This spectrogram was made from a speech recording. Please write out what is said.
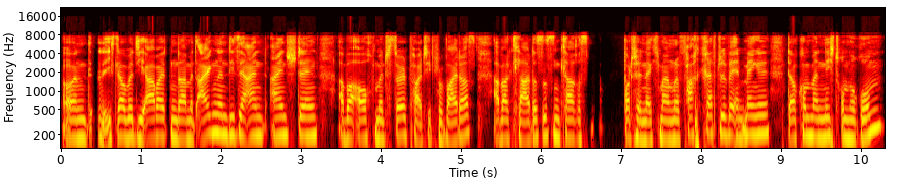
Und ich glaube, die arbeiten da mit eigenen, die sie ein, einstellen, aber auch mit Third-Party-Providers. Aber klar, das ist ein klares Bottleneck. Ich meine, Fachkräftemängel, da kommt man nicht drum herum.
